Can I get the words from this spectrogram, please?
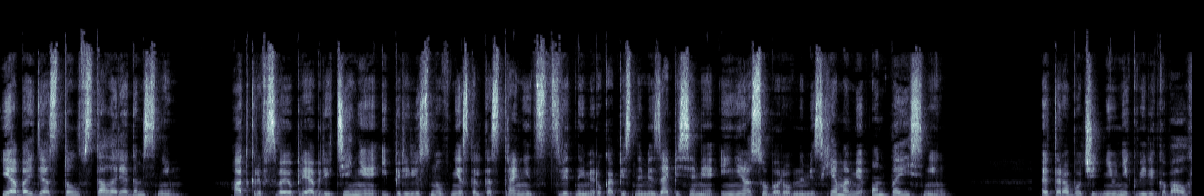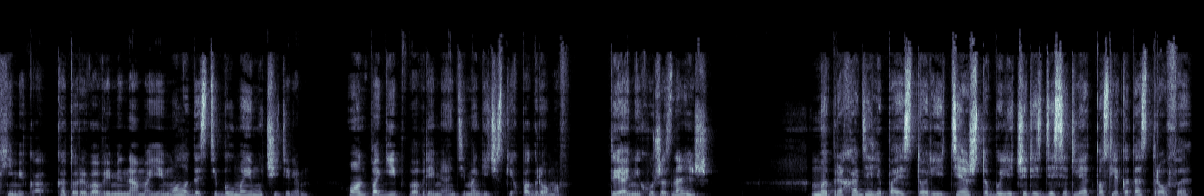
и, обойдя стол, встала рядом с ним. Открыв свое приобретение и перелистнув несколько страниц с цветными рукописными записями и не особо ровными схемами, он пояснил. Это рабочий дневник великого алхимика, который во времена моей молодости был моим учителем. Он погиб во время антимагических погромов. Ты о них уже знаешь? Мы проходили по истории те, что были через 10 лет после катастрофы,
